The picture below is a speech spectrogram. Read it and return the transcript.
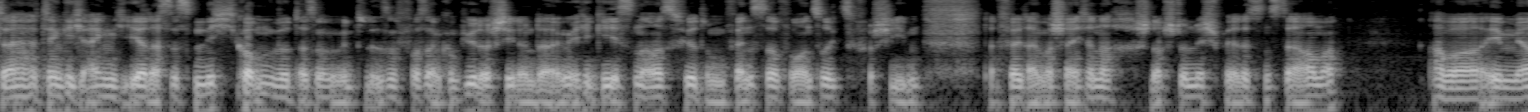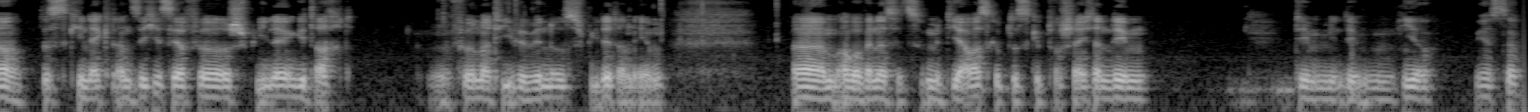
da denke ich eigentlich eher, dass es nicht kommen wird, dass man mit dass man vor seinem Computer steht und da irgendwelche Gesten ausführt, um Fenster vor und zurück zu verschieben. Da fällt einem wahrscheinlich dann nach einer Stunde spätestens der Armer. Aber eben ja, das Kinect an sich ist ja für Spiele gedacht, für native Windows-Spiele dann eben. Ähm, aber wenn das jetzt mit JavaScript ist, gibt wahrscheinlich dann dem dem, dem hier, wie heißt der?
